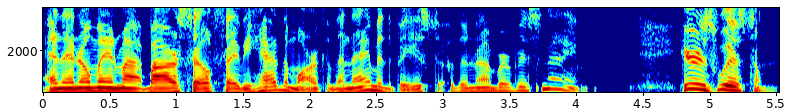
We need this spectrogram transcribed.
and that no man might buy or sell save he had the mark and the name of the beast or the number of his name. Here is wisdom.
